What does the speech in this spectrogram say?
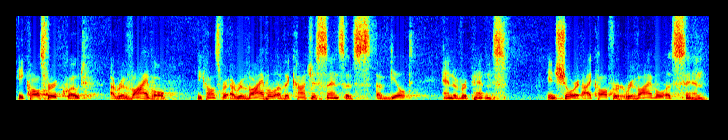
he calls for, quote, a revival. He calls for a revival of the conscious sense of, of guilt and of repentance. In short, I call for a revival of sin.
